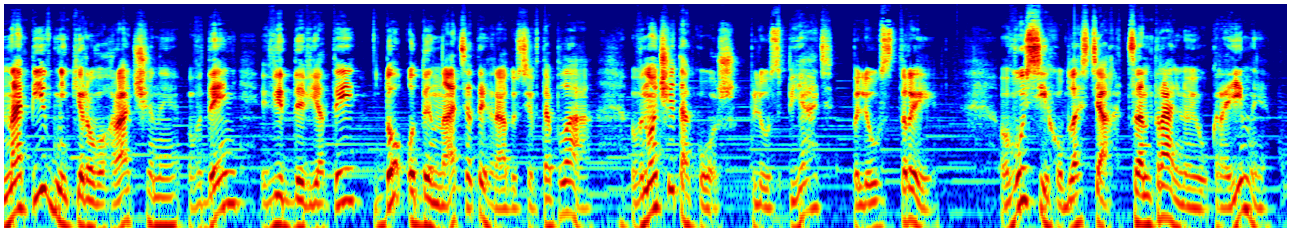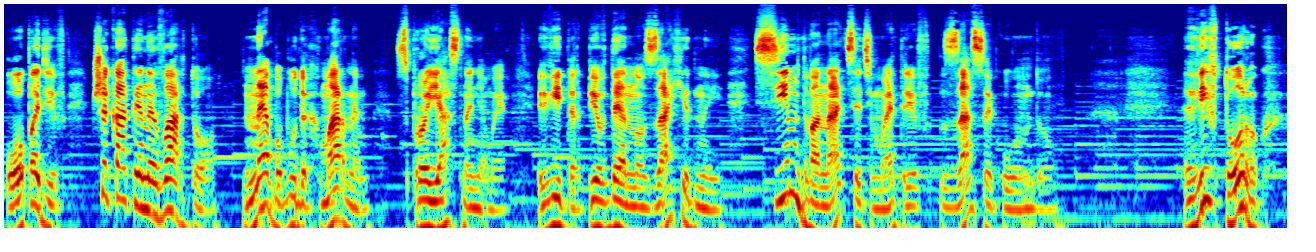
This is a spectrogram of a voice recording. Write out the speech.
На півдні Кіровоградщини вдень від 9 до 11 градусів тепла, вночі також плюс 5 плюс 3. В усіх областях центральної України опадів чекати не варто. Небо буде хмарним з проясненнями. Вітер південно-західний 7-12 метрів за секунду. Вівторок,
